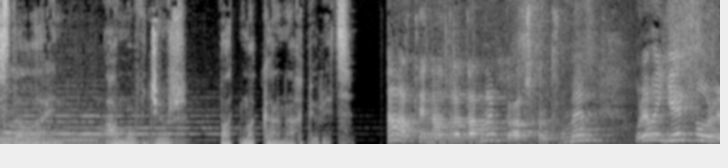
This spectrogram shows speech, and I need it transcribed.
կրիստալային համով ջուր պատմական աղբյուրից։ Նա արդեն անդրադառնանք կարճ խնդրում եմ։ Ուրեմն երբ որ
